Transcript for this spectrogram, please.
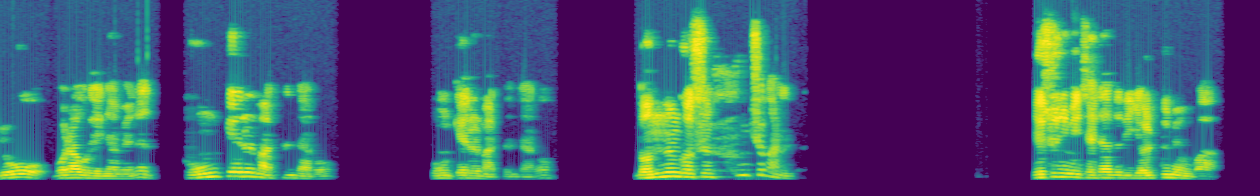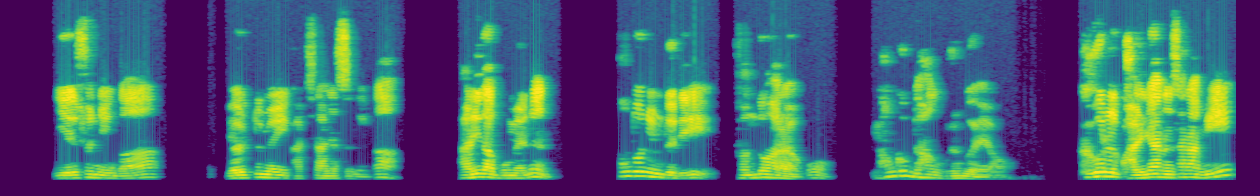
요 뭐라고 그랬냐면은 돈깨를 맡은 자로 돈깨를 맡은 자로 넣는 것을 훔쳐가는 거예요. 예수님이 제자들이 12명과 예수님과 12명이 같이 다녔으니까 다니다 보면은 성도님들이 전도하라고 헌금도 하고 그런 거예요. 그거를 관리하는 사람이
